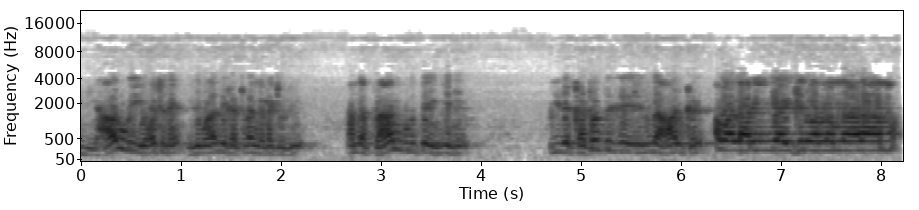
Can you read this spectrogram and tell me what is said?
இது யாருடைய யோசனை? இது மாதிரி கட்டடம் கட்ட சொல்லி அந்த பிளான் கொடுத்த இன்ஜினியர் இத கட்டத்துக்கு இருந்த ஆட்கள் அவ எல்லாரையும் இங்க அழிச்சுன்னு வரணும் நாளாம்.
